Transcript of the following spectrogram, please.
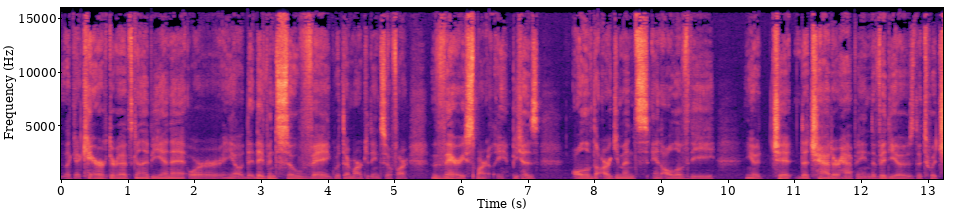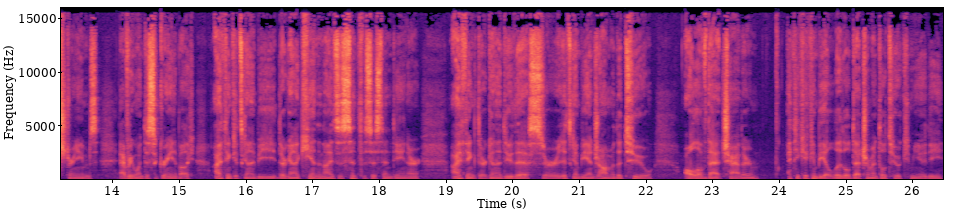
like a character that's going to be in it, or you know, they, they've been so vague with their marketing so far, very smartly, because all of the arguments and all of the you know ch- the chatter happening the videos the twitch streams everyone disagreeing about like i think it's going to be they're going to canonize the synthesis ending or i think they're going to do this or it's going to be andromeda 2 all of that chatter i think it can be a little detrimental to a community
